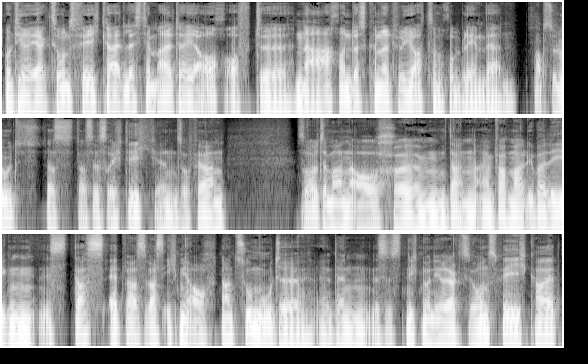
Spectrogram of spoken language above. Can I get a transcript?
Und die Reaktionsfähigkeit lässt im Alter ja auch oft äh, nach und das kann natürlich auch zum Problem werden. Absolut, das, das ist richtig. Insofern sollte man auch ähm, dann einfach mal überlegen, ist das etwas, was ich mir auch dann zumute? Äh, denn es ist nicht nur die Reaktionsfähigkeit,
